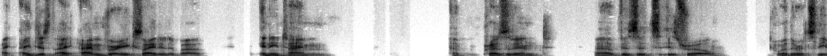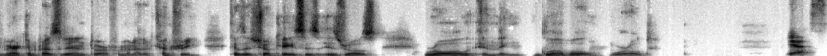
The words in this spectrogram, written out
I, I just I, I'm very excited about anytime a president uh, visits Israel, whether it's the American president or from another country, because it showcases Israel's role in the global world. Yes.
